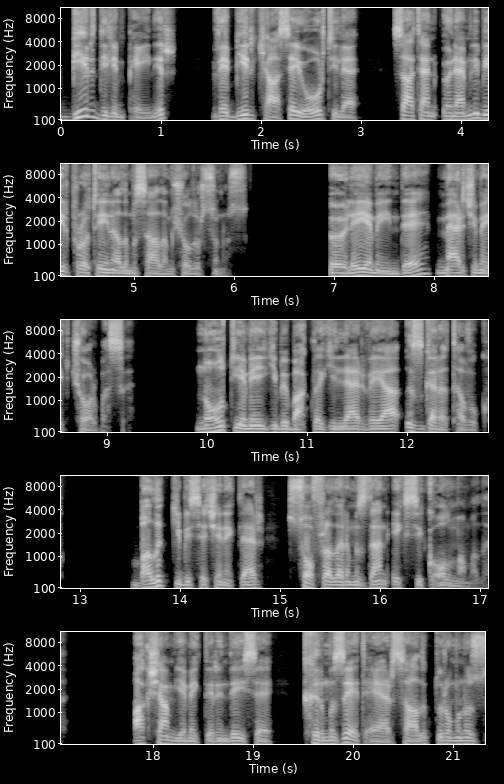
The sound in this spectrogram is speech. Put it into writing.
bir dilim peynir ve bir kase yoğurt ile zaten önemli bir protein alımı sağlamış olursunuz. Öğle yemeğinde mercimek çorbası, nohut yemeği gibi baklagiller veya ızgara tavuk, balık gibi seçenekler sofralarımızdan eksik olmamalı. Akşam yemeklerinde ise kırmızı et eğer sağlık durumunuz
